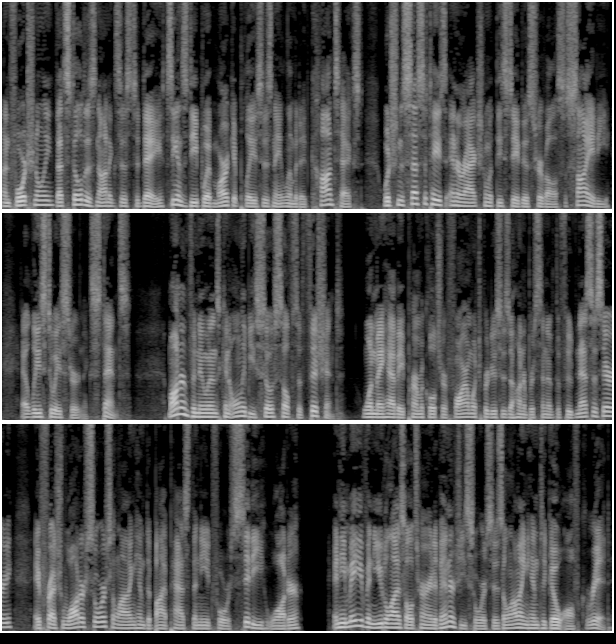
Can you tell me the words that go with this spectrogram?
Unfortunately, that still does not exist today, since deep web marketplaces in a limited context, which necessitates interaction with the state of servile society, at least to a certain extent. Modern Vonuans can only be so self sufficient. One may have a permaculture farm which produces 100% of the food necessary, a fresh water source allowing him to bypass the need for city water, and he may even utilize alternative energy sources allowing him to go off grid.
